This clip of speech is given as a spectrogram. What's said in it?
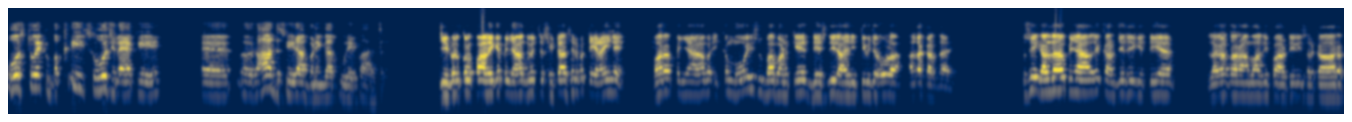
ਉਸ ਤੋਂ ਇੱਕ ਵੱਖਰੀ ਸੋਚ ਲੈ ਕੇ ਅਹ, ਰਾਹ ਦਸੇਰਾ ਬਣੇਗਾ ਪੂਰੇ ਭਾਰਤ ਲਈ। ਜੀ ਬਿਲਕੁਲ। ਭਾਵੇਂ ਕਿ ਪੰਜਾਬ ਦੇ ਵਿੱਚ ਸੀਟਾਂ ਸਿਰਫ 13 ਹੀ ਨੇ ਪਰ ਪੰਜਾਬ ਇੱਕ ਮੋਹਰੀ ਸੂਬਾ ਬਣ ਕੇ ਦੇਸ਼ ਦੀ ਰਾਜਨੀਤੀ ਵਿੱਚ ਰੋਲ ਅਦਾ ਕਰਦਾ ਹੈ। ਤੁਸੀਂ ਗੱਲ ਪੰਜਾਬ ਦੇ ਕਰਜ਼ੇ ਦੀ ਕੀਤੀ ਹੈ ਲਗਾਤਾਰ ਆਮ ਆਦਮੀ ਪਾਰਟੀ ਦੀ ਸਰਕਾਰ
